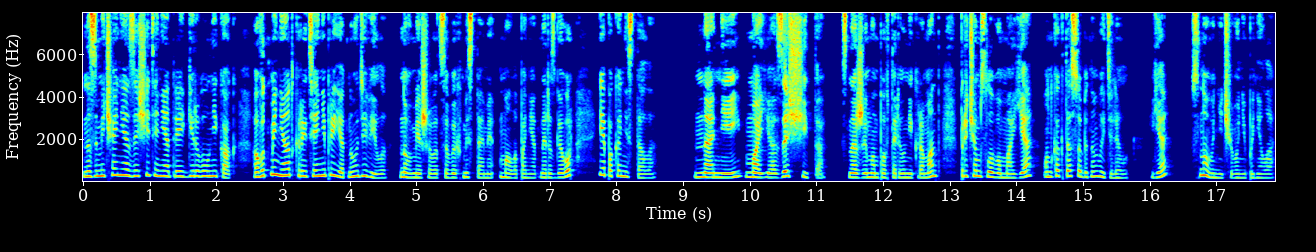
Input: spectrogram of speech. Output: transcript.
на замечание о защите не отреагировал никак, а вот меня открытие неприятно удивило, но вмешиваться в их местами малопонятный разговор я пока не стала. «На ней моя защита», с нажимом повторил некромант, причем слово «моя» он как-то особенно выделил. Я снова ничего не поняла.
